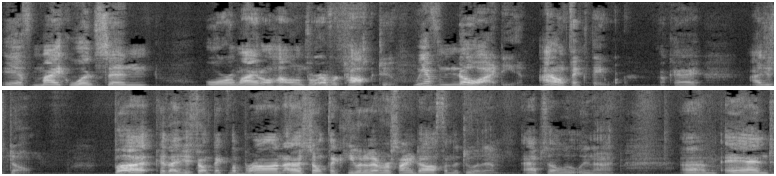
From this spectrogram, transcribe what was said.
if mike woodson or lionel hollins were ever talked to. We have no idea. I don't think they were okay? I just don't. But because i just don't think lebron i just don't think he would have ever signed off on the two of them. Absolutely not. Um, and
